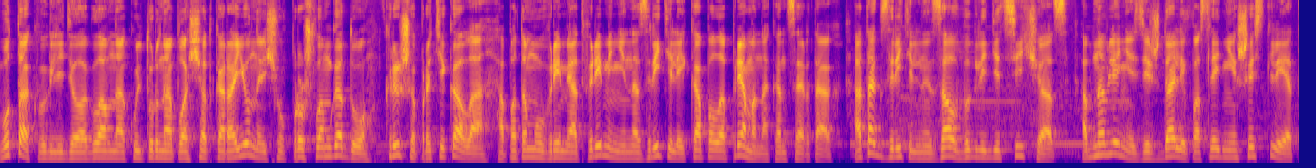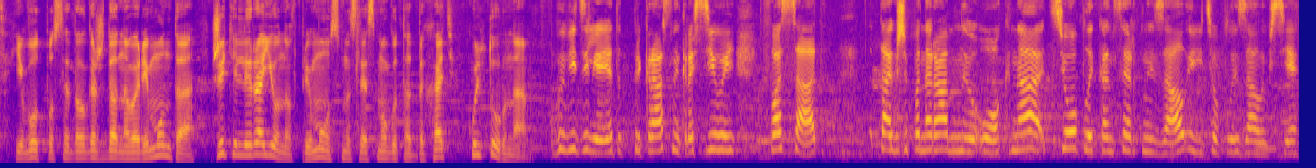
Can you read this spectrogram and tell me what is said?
Вот так выглядела главная культурная площадка района еще в прошлом году. Крыша протекала, а потому время от времени на зрителей капало прямо на концертах. А так зрительный зал выглядит сейчас. Обновление здесь ждали последние шесть лет. И вот после долгожданного ремонта жители района в прямом смысле смогут отдыхать культурно. Вы видели этот прекрасный красивый фасад также панорамные окна, теплый концертный зал, и теплые залы все,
